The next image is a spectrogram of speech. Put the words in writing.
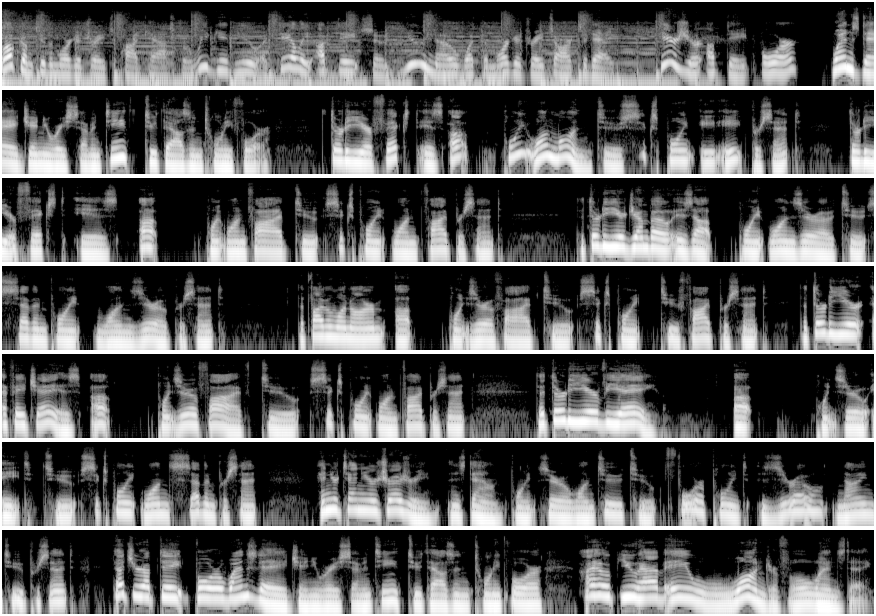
Welcome to the Mortgage Rates Podcast, where we give you a daily update so you know what the mortgage rates are today. Here's your update for Wednesday, January 17th, 2024. The 30 year fixed is up 0.11 to 6.88%. 30 year fixed is up 0.15 to 6.15%. The 30 year jumbo is up 0.10 to 7.10%. The 5 and 1 arm up 0.05 to 6.25%. The 30 year FHA is up 0.05 to 6.15%. The 30 year VA up 0.08 to 6.17%. And your 10 year Treasury is down 0.012 to 4.092%. That's your update for Wednesday, January 17th, 2024. I hope you have a wonderful Wednesday.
